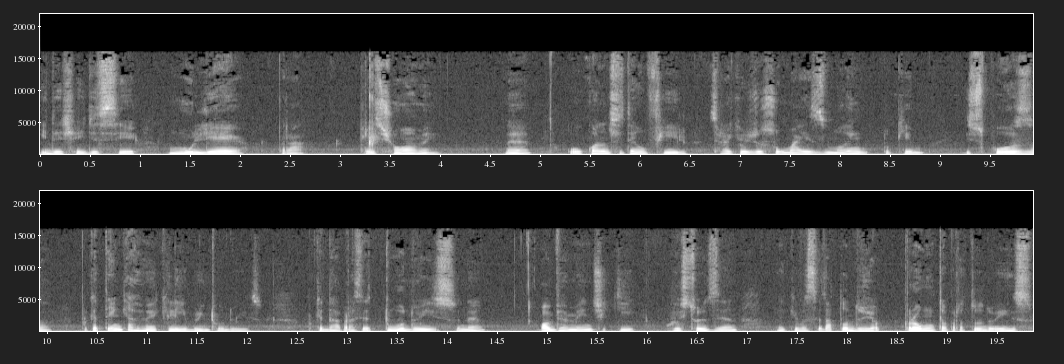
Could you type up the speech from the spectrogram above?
e deixei de ser mulher para esse homem, né? Ou quando você tem um filho, será que hoje eu sou mais mãe do que esposa? Porque tem que haver um equilíbrio em tudo isso. Porque dá para ser tudo isso, né? Obviamente que o que eu estou dizendo é que você está todo dia pronta para tudo isso.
